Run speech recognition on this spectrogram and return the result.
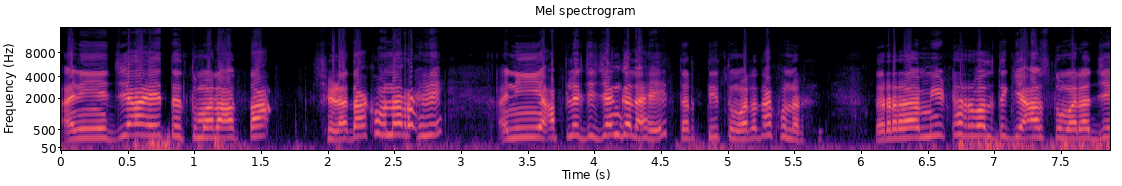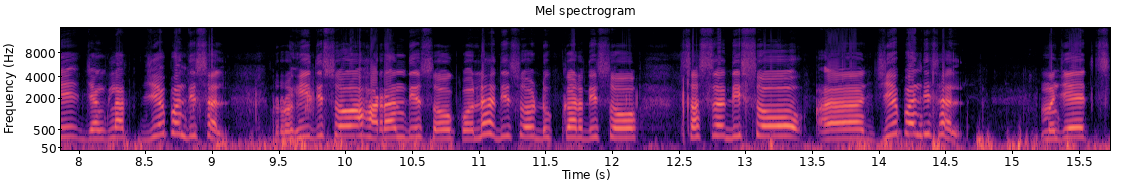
आणि जे आहे तर तुम्हाला आता शेळ्या दाखवणार आहे. आणि आपलं जे जंगल आहे तर ते तुम्हाला दाखवणार आहे. तर मी ठरवलं होतं की आज तुम्हाला जे जंगलात जे पण दिसल रोही दिसो हरण दिसो कोल्हा दिसो डुक्कर दिसो सस दिसो जे पण दिसल म्हणजेच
